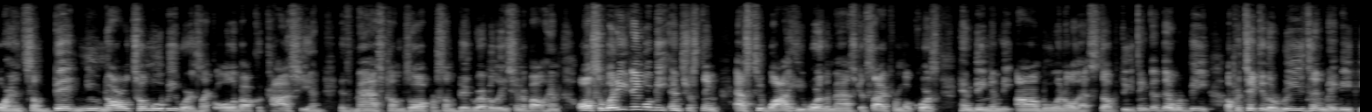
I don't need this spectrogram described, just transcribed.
or in some big new Naruto movie where it's like all about Kakashi and his mask comes off or some big revelation about him? Also, what do you think would be interesting as to why he wore the mask aside from, of course, him being in the Anbu and all that stuff? Do you think that there would be a particular reason? Maybe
